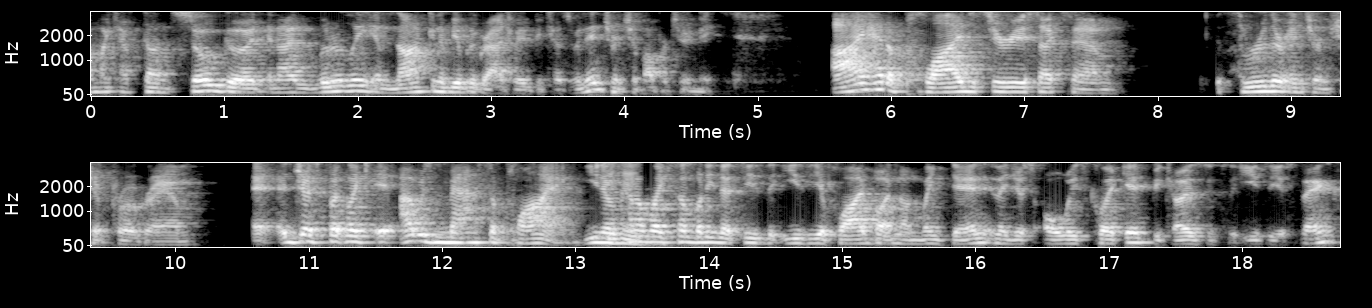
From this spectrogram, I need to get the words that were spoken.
I'm like, I've done so good, and I literally am not going to be able to graduate because of an internship opportunity. I had applied to SiriusXM through their internship program. Just, but like it, I was mass applying, you know, mm-hmm. kind of like somebody that sees the easy apply button on LinkedIn and they just always click it because it's the easiest thing.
